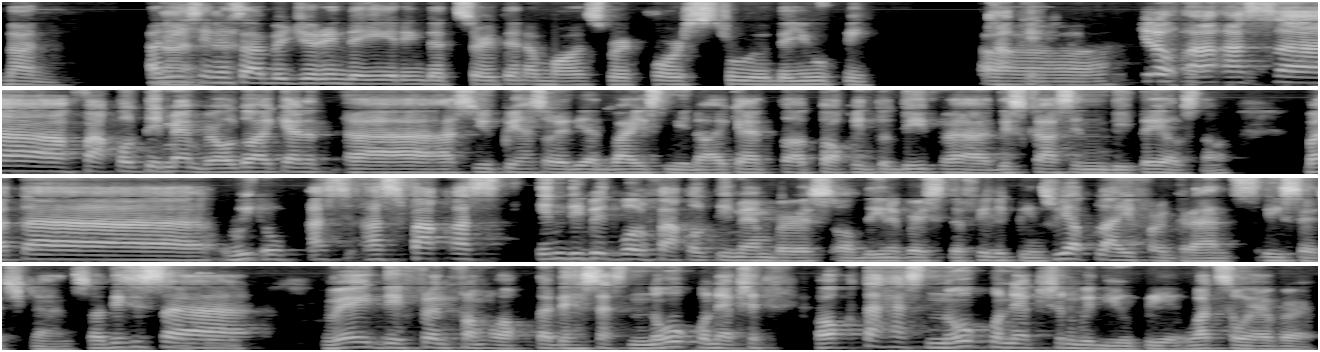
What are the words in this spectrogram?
None. Ano yung sinasabi during the hearing that certain amounts were forced through the UP? Okay. Uh, You know, uh, as a faculty member, although I cannot, uh, as UP has already advised me, no, I can't uh, talk into deep, uh, discuss in details, no. But uh, we, as as fac, as individual faculty members of the University of the Philippines, we apply for grants, research grants. So this is uh, very different from Octa. This has no connection. Octa has no connection with UP whatsoever.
